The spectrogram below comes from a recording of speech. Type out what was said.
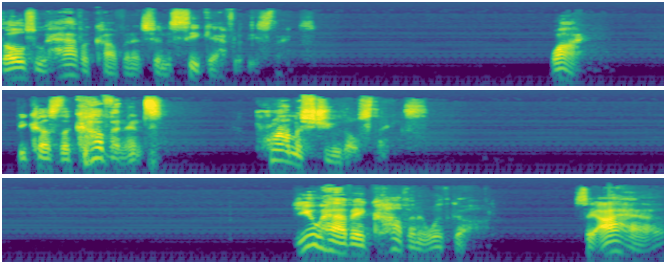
Those who have a covenant shouldn't seek after these things. Why? Because the covenant promised you those things. You have a covenant with God. Say, I have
